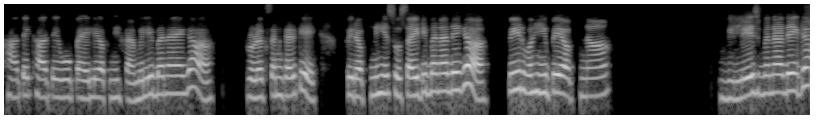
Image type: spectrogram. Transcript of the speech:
खाते खाते वो पहले अपनी फैमिली बनाएगा, प्रोडक्शन करके, फिर अपनी ही सोसाइटी बना देगा, फिर वहीं पे अपना विलेज बना देगा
